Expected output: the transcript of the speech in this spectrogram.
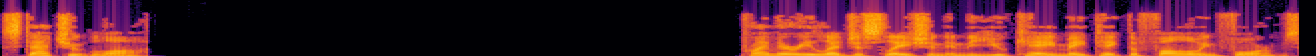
Statute law Primary legislation in the UK may take the following forms.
